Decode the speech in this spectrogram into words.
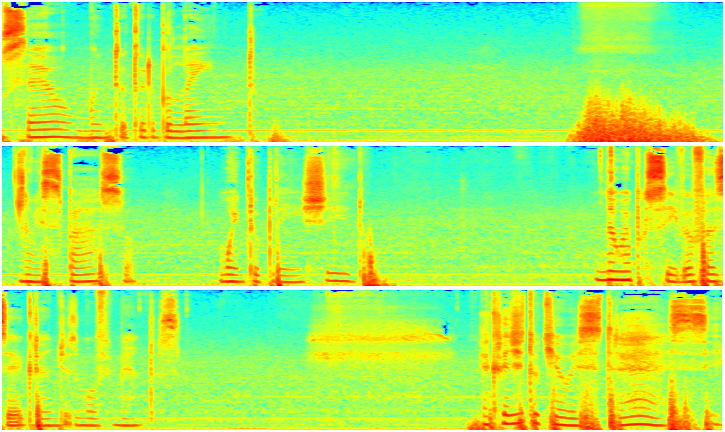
Num céu muito turbulento, num espaço muito preenchido não é possível fazer grandes movimentos. Acredito que o estresse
